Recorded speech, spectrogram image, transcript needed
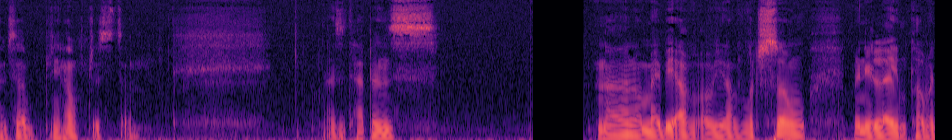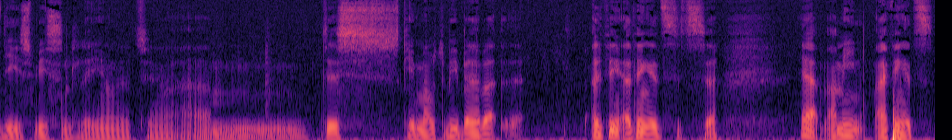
it's a you know just um, as it happens. I don't know. Maybe I've, you know I've watched so many lame comedies recently. You know that you know, um, this came out to be better, but I think I think it's it's uh, yeah. I mean I think it's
